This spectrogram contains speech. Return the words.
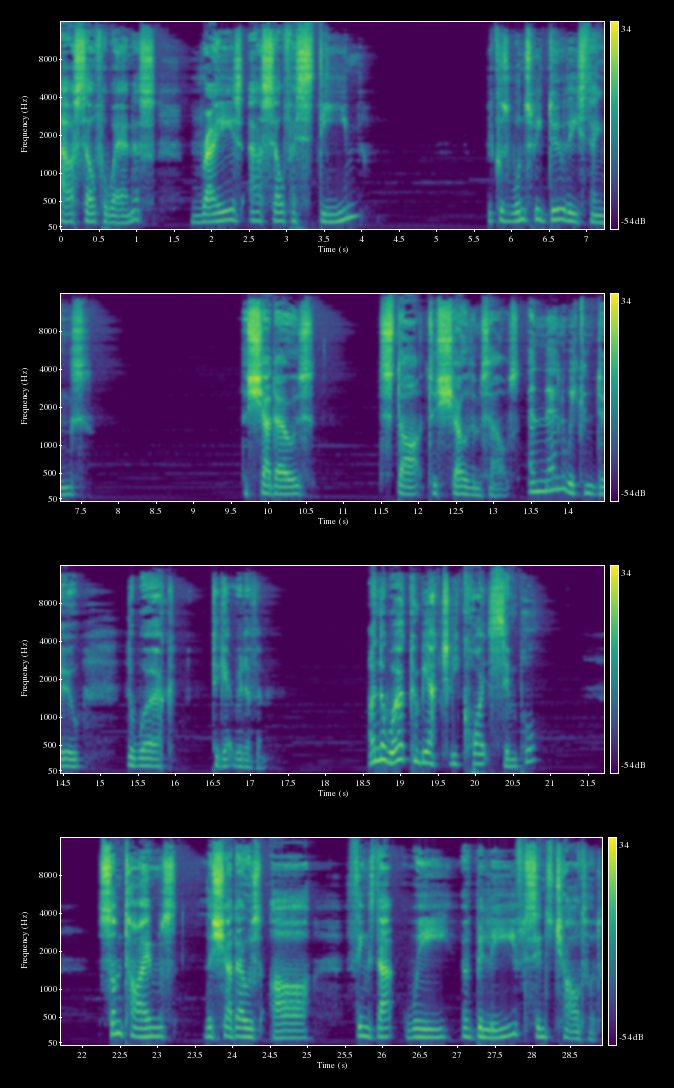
our self awareness, raise our self esteem because once we do these things, the shadows start to show themselves, and then we can do the work to get rid of them. And the work can be actually quite simple. Sometimes the shadows are things that we have believed since childhood.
